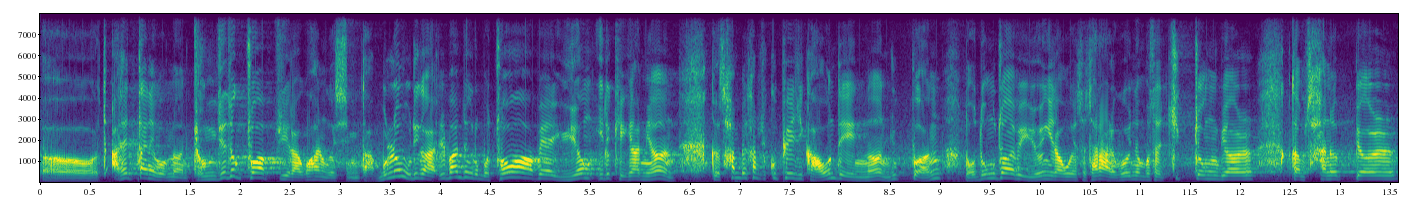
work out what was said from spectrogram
어, 아랫단에 보면 경제적 조합주의라고 하는 것입니다. 물론 우리가 일반적으로 뭐 조합의 유형 이렇게 얘기하면 그 339페이지 가운데 있는 6번 노동조합의 유형이라고 해서 잘 알고 있는 무슨 직종별, 그다음 산업별,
